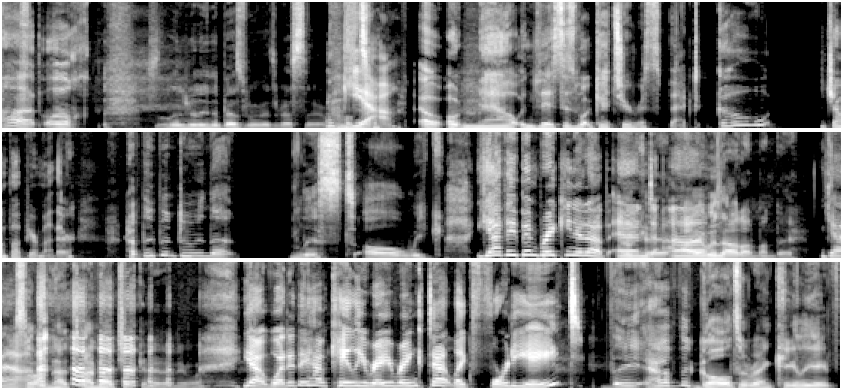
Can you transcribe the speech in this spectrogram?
up. Ugh. She's literally the best women's wrestler. Yeah. time. Oh, oh, now this is what gets your respect. Go jump up your mother. Have they been doing that list all week? Yeah, they've been breaking it up, and okay, um, I was out on Monday, Yeah, so I'm not. I'm not checking it anymore. yeah. What did they have Kay Lee Ray ranked at? Like forty-eight. They have the gall to rank Kaylee eight,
